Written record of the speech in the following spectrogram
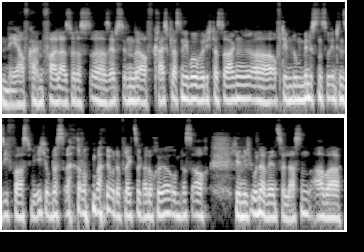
Nee, auf keinen Fall. Also das äh, selbst in, auf Kreisklassenniveau würde ich das sagen, äh, auf dem du mindestens so intensiv warst wie ich, um das äh, oder vielleicht sogar noch höher, um das auch hier nicht unerwähnt zu lassen. Aber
